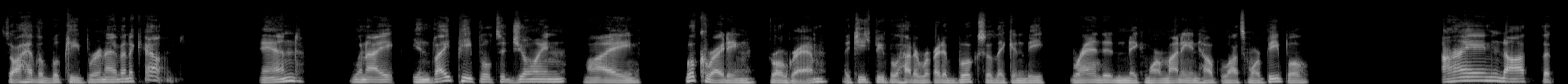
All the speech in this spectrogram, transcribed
So I have a bookkeeper and I have an accountant. And when I invite people to join my book writing program, I teach people how to write a book so they can be branded and make more money and help lots more people. I'm not the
